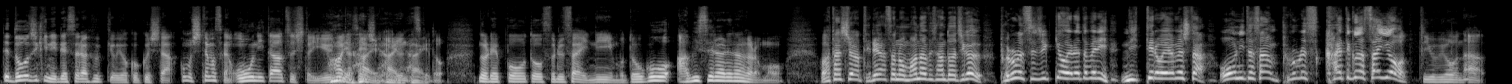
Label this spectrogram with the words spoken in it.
で、同時期にレスラー復帰を予告した、これも知ってますかね？大仁田敦という有名な選手がいるんですけど、のレポートをする際に、もう怒号を浴びせられながらも、私はテレ朝の真鍋さんとは違う、プロレス実況をやるために日テレを辞めました。大仁田さん、プロレス変えてくださいよ！っていうような、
